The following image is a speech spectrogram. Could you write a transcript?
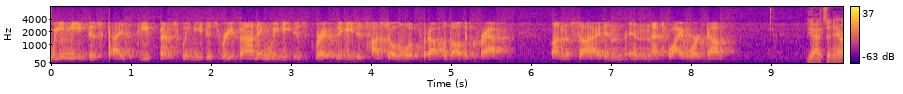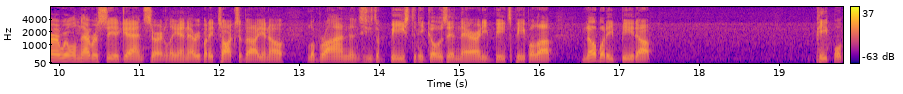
we need this guy's defense. We need his rebounding. We need his grit. We need his hustle, and we'll put up with all the crap on the side, and, and that's why it worked out. Yeah, it's an era we'll never see again, certainly. And everybody talks about, you know, LeBron, and he's a beast, and he goes in there and he beats people up. Nobody beat up people.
